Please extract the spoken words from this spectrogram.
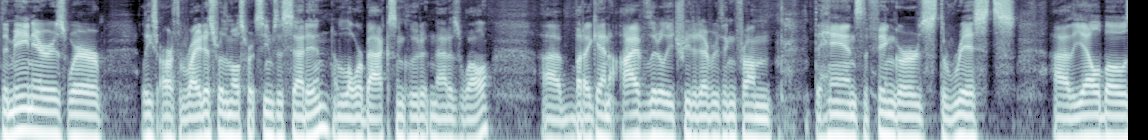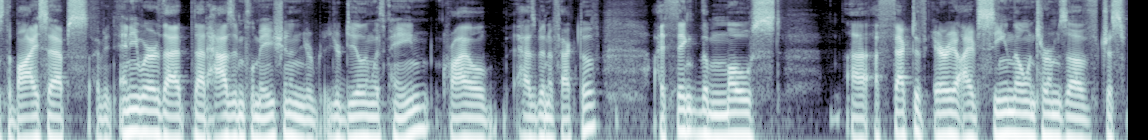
the main areas where at least arthritis for the most part seems to set in, and lower backs included in that as well. Uh, but again, I've literally treated everything from the hands, the fingers, the wrists, uh, the elbows, the biceps. I mean, anywhere that that has inflammation and you're you're dealing with pain, cryo has been effective. I think the most uh, effective area I've seen though, in terms of just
